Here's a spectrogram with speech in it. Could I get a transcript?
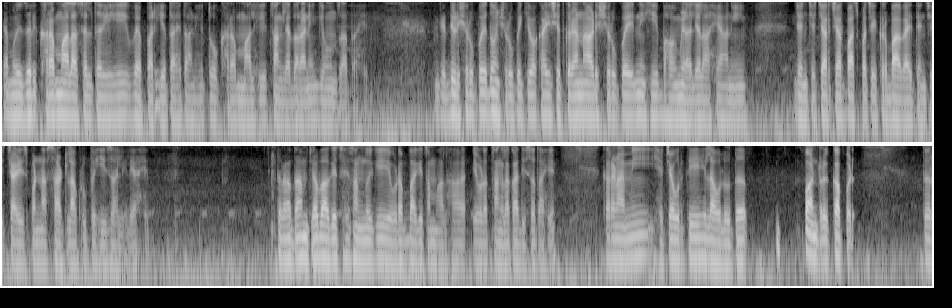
त्यामुळे जरी खराब माल असेल तरीही व्यापारी येत आहेत आणि तो खराब मालही चांगल्या दराने घेऊन जात आहेत. म्हणजे दीडशे रुपये दोनशे रुपये किंवा काही शेतकऱ्यांना अडीचशे रुपयेनीही भाव मिळालेला आहे आणि ज्यांचे चार चार पाच पाच एकर बाग आहे त्यांचे चाळीस पन्नास साठ लाख रुपयेही झालेले आहेत. तर आता आमच्या बागेचं हे सांगतो की एवढा बागेचा माल हा एवढा चांगला का दिसत आहे? कारण आम्ही ह्याच्यावरती हे लावलं होतं पांढरं कापड. तर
